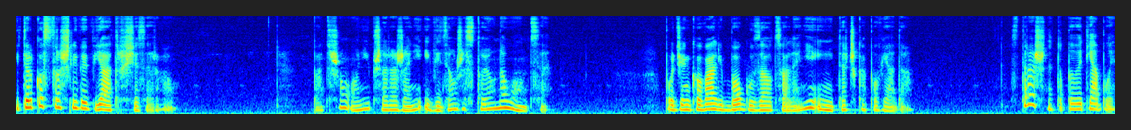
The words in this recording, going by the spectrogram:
i tylko straszliwy wiatr się zerwał. Patrzą oni przerażeni i widzą, że stoją na łące. Podziękowali Bogu za ocalenie i Niteczka powiada. Straszne to były diabły,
